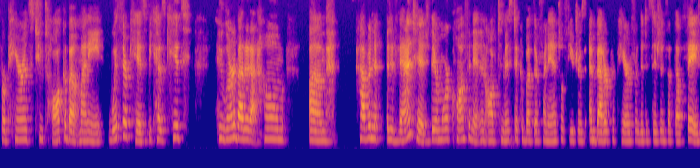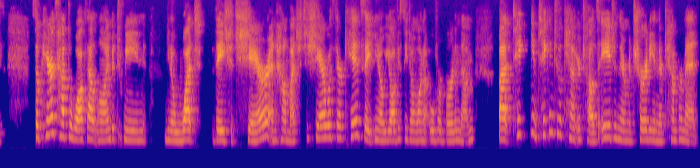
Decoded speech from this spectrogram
for parents to talk about money with their kids because kids who learn about it at home um, have an, an, advantage. They're more confident and optimistic about their financial futures and better prepared for the decisions that they'll face. So parents have to walk that line between, you know, what they should share and how much to share with their kids. They, you know, you obviously don't want to overburden them, but take you know, take into account your child's age and their maturity and their temperament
